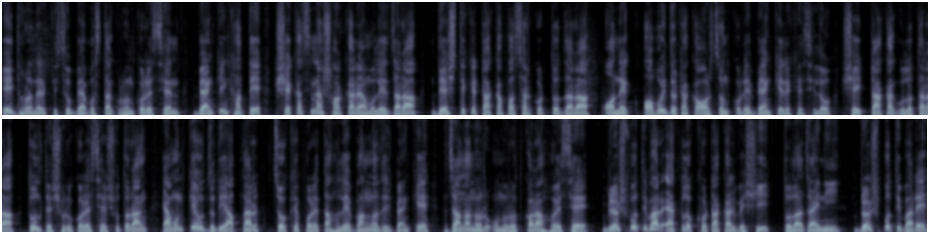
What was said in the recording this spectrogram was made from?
এই ধরনের কিছু ব্যবস্থা গ্রহণ করেছেন। ব্যাংকিং খাতে শেখ হাসিনা সরকার আমলে যারা দেশ থেকে টাকা পাচার করত, যারা অনেক অবৈধ টাকা অর্জন করে ব্যাংকে রেখেছিল, সেই টাকাগুলো তারা তুলতে শুরু করেছে। সুতরাং এমন কেউ যদি আপনার চোখে পড়ে, তাহলে বাংলাদেশ ব্যাংকে জানানোর অনুরোধ করা হয়েছে। বৃহস্পতিবার এক লক্ষ টাকার বেশি তোলা যায়নি। বৃহস্পতিবারে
